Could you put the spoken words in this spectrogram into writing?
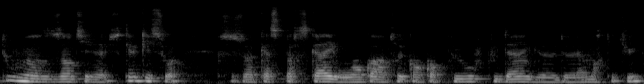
tous vos antivirus, quels qu'ils soient. Que ce soit Kaspersky ou encore un truc encore plus ouf, plus dingue de la mort qui tue.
